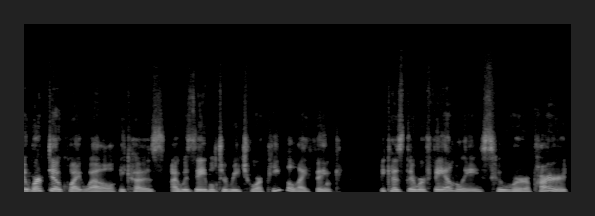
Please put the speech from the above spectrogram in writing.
It worked out quite well because I was able to reach more people, I think, because there were families who were apart,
